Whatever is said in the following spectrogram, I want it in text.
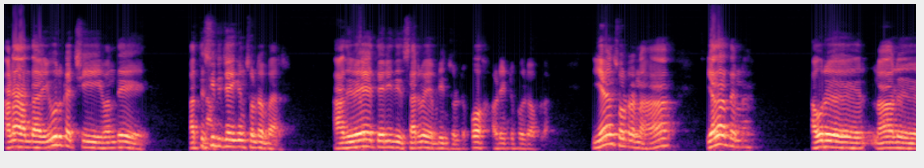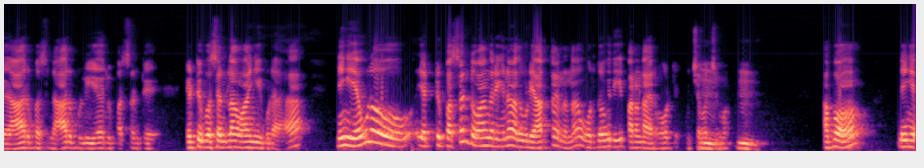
ஆனா அந்த இவரு கட்சி வந்து பத்து சீட்டு ஜெயிக்குன்னு சொல்ற பார். அதுவே தெரியுது சர்வே எப்படின்னு சொல்லிட்டு. போ அப்படின்ட்டு போயிடுவாப்புல. ஏன் சொல்றேன்னா யதார்த்தம் என்ன? அவரு நாலு ஆறு பர்சன்ட் ஆறு புள்ளி ஏழு பர்சன்ட் எட்டு பர்சன்ட்லாம் வாங்கி கூட நீங்க எவ்வளோ எட்டு பர்சன்ட் வாங்குறீங்கன்னா அதோடைய அர்த்தம் என்னன்னா ஒரு தொகுதிக்கு பன்னெண்டாயிரம் ஓட்டு உச்சபட்சமா. ம். அப்போ நீங்க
